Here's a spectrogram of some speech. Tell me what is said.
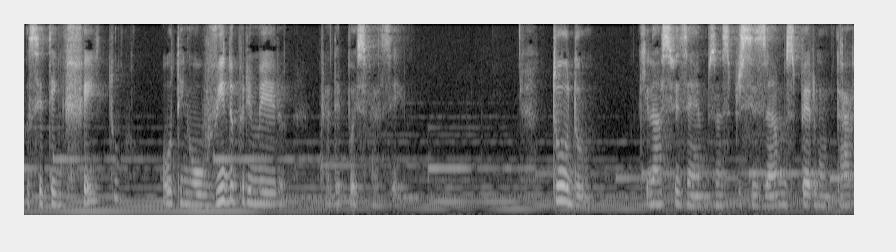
Você tem feito ou tem ouvido primeiro para depois fazer? Tudo que nós fizemos, nós precisamos perguntar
